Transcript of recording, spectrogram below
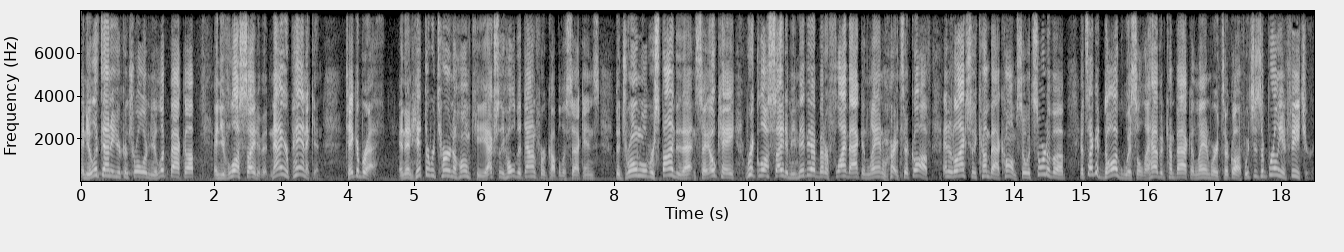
and you look down at your controller and you look back up and you've lost sight of it. Now you're panicking. Take a breath and then hit the return to home key, actually hold it down for a couple of seconds, the drone will respond to that and say, okay, Rick lost sight of me, maybe I better fly back and land where I took off, and it'll actually come back home. So it's sort of a, it's like a dog whistle to have it come back and land where it took off, which is a brilliant feature.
